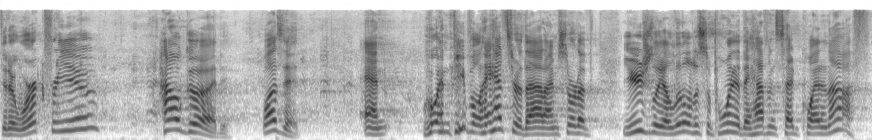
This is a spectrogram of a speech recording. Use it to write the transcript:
Did it work for you? How good was it? And when people answer that, I'm sort of usually a little disappointed they haven't said quite enough.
